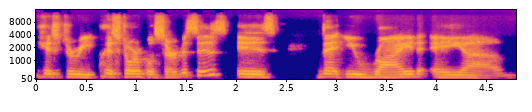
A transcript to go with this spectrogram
history historical services is that you ride a um,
